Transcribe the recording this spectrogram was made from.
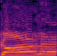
காளே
